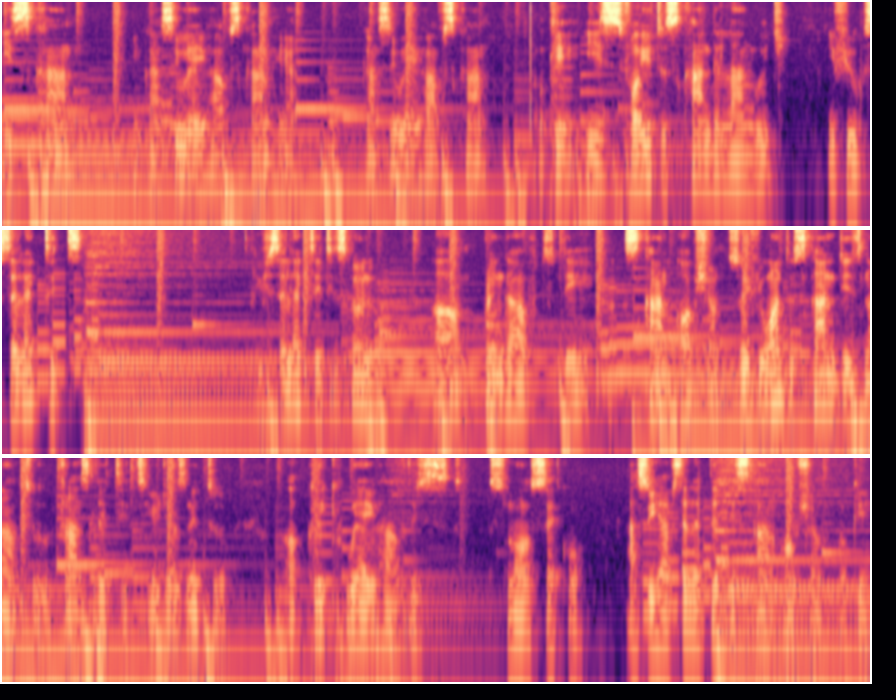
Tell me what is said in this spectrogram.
is scan can see where you have scan here. You can see where you have scan. Okay is for you to scan the language. If you select it if you select it it's going to um, bring out the scan option. So if you want to scan this now to translate it you just need to uh, click where you have this small circle. As you have selected the scan option okay.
